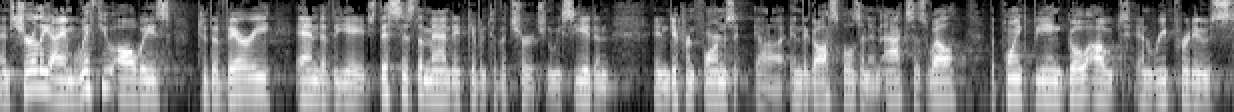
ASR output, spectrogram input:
And surely I am with you always to the very end of the age. This is the mandate given to the church, and we see it in, in different forms uh, in the Gospels and in Acts as well. The point being, go out and reproduce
